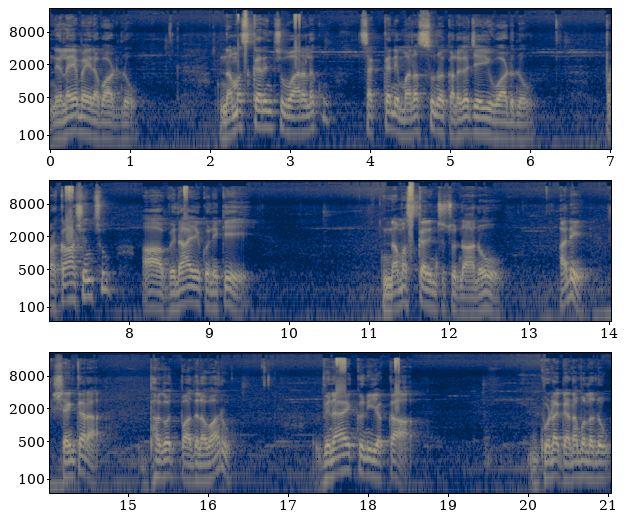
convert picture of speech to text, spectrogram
నిలయమైన వాడును నమస్కరించు వారలకు చక్కని మనస్సును కలగజేయువాడును. ప్రకాశించు ఆ వినాయకునికి నమస్కరించుచున్నాను అని శంకర భగవత్పాదుల వారు వినాయకుని యొక్క గుణగణములను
